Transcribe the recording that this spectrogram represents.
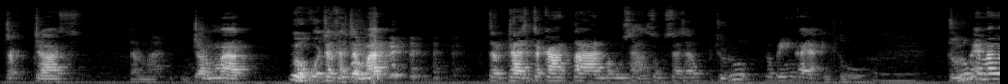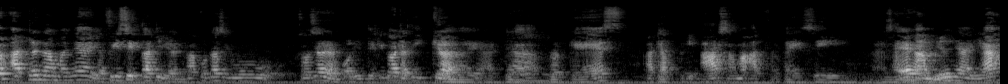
Cerdas. Sama cermat oh kok cerdas cermat? Cerdas cekatan pengusaha sukses. Dulu kepingin kayak gitu. Hmm. dulu memang ada namanya ya fisik tadi kan fakultas ilmu sosial dan politik. Itu ada tiga lah ya ada broadcast ada PR sama advertising. Nah, saya ngambilnya yang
